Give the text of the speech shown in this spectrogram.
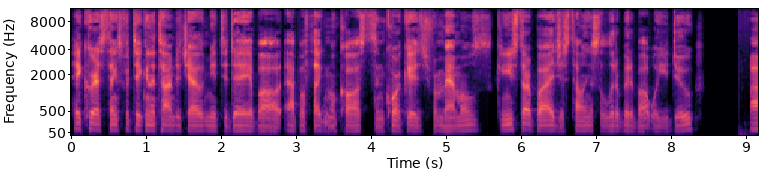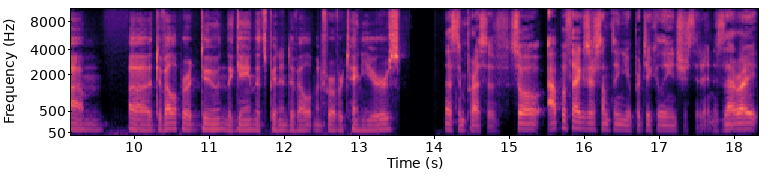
Hey, Chris, thanks for taking the time to chat with me today about apothegmal costs and corkage for mammals. Can you start by just telling us a little bit about what you do? I'm a developer at Dune, the game that's been in development for over 10 years. That's impressive. So apothegs are something you're particularly interested in. Is that right?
